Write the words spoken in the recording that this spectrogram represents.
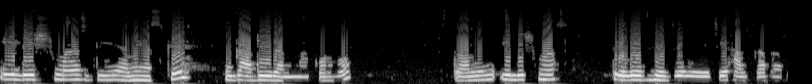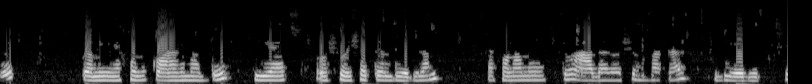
ইলিশ মাছ দিয়ে আমি আজকে গাড়ি রান্না করব। তো আমি ইলিশ মাছ তেলে ভেজে নিয়েছি হালকাভাবে তো আমি এখন কড়ার মধ্যে পেঁয়াজ ও সরিষার তেল দিয়ে দিলাম। এখন আমি একটু আদা রসুন বাটা দিয়ে দিচ্ছি।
